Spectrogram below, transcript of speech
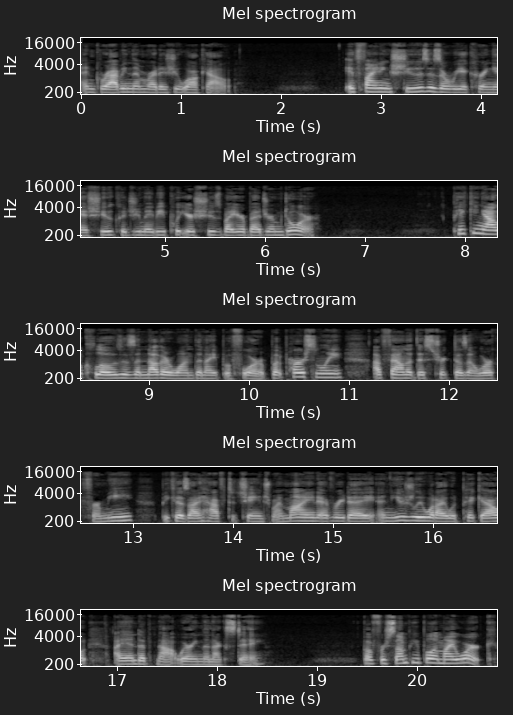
and grabbing them right as you walk out. If finding shoes is a reoccurring issue, could you maybe put your shoes by your bedroom door? Picking out clothes is another one the night before, but personally, I've found that this trick doesn't work for me because I have to change my mind every day, and usually what I would pick out, I end up not wearing the next day. But for some people, it might work.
